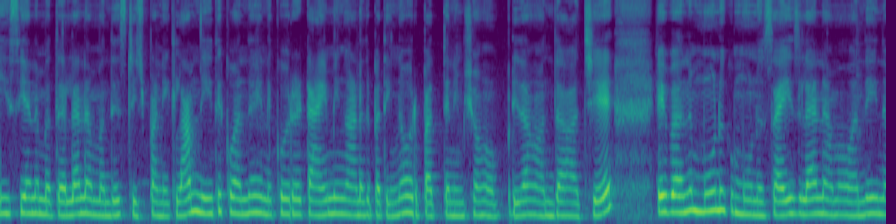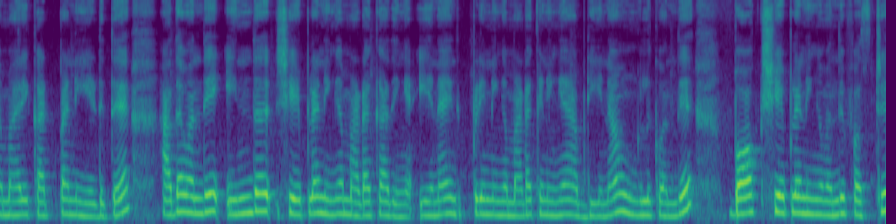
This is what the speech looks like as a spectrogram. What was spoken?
ஈஸியாக நம்ம இதெல்லாம் நம்ம வந்து ஸ்டிச் பண்ணிக்கலாம். இதுக்கு வந்து எனக்கு ஒரு டைமிங் ஆனது பார்த்திங்கன்னா ஒரு பத்து நிமிஷம் அப்படி தான் வந்து ஆச்சு இப்போ வந்து மூணுக்கு மூணு சைஸில் நம்ம வந்து இந்த மாதிரி கட் பண்ணி எடுத்து அதை வந்து இந்த ஷேப்பில் நீங்கள் மடக்காதீங்க. ஏன்னா இப்படி நீங்கள் மடக்குனீங்க அப்படின்னா உங்களுக்கு வந்து பாக்ஸ் ஷேப்பில் நீங்கள் வந்து ஃபஸ்ட்டு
